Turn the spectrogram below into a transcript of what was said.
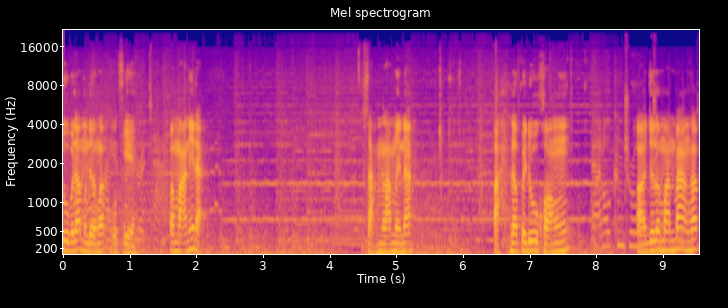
ดูไปแล้วเหมือนเดิมครับ Ally โอ is เค under attack. ประมาณนี้แหละสามลำเลยนะไปเราไปดูของ Battle control. อ่าเยอรมันบ้างครับ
